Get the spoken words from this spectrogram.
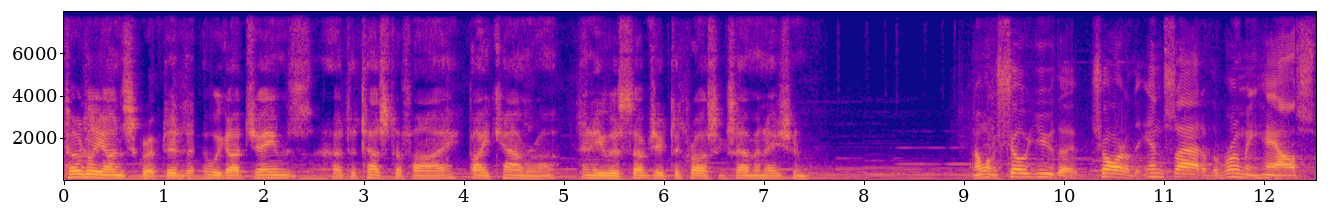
Totally unscripted. We got James uh, to testify by camera, and he was subject to cross examination. I want to show you the chart of the inside of the rooming house.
